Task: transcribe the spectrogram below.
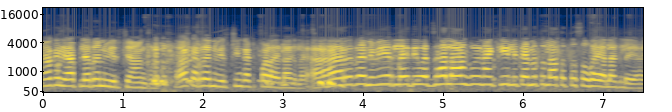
हा का हे आपल्या रणवीरची आंघोळ. हा का रणवीर चिंगाट पळायला लागलाय. अरे रणवीर लय दिवस झाला आंघोळ नाही केली त्यानं तुला आता तसं व्हायला लागलं या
